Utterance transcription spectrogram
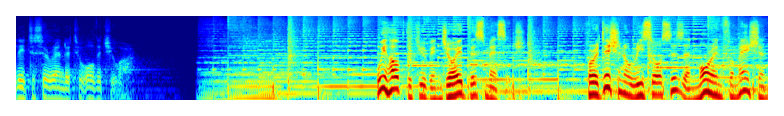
lead to surrender to all that you are. We hope that you've enjoyed this message. For additional resources and more information,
